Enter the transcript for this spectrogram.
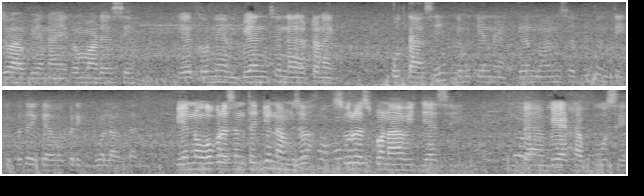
જો આ બેન અહીં રમાડે છે. એ તો ને બેન છે ને અટાણે પોતા છે. કેમ કે એને ઘેરનું અનિસર દીધો ને તે કે બધા કે હવે કડીક બોલાવતા. બેનનું ઓપરેશન થઈ ગયું ને આમ જો. સુરજ પણ આવી ગયા છે. બેઠા પૂછે.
